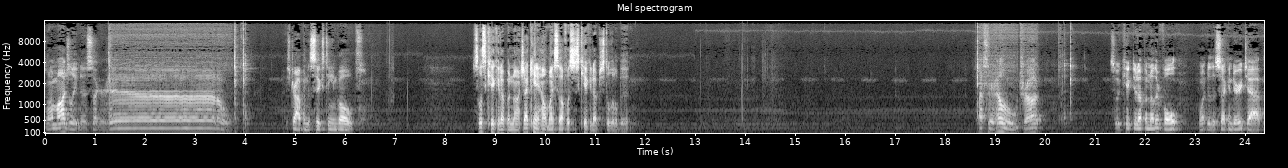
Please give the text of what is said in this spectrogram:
So I'm modulating this sucker. Hello. It's dropping to 16 volts. So let's kick it up a notch. I can't help myself. Let's just kick it up just a little bit. I said, hello, truck. So we kicked it up another volt, went to the secondary tap.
